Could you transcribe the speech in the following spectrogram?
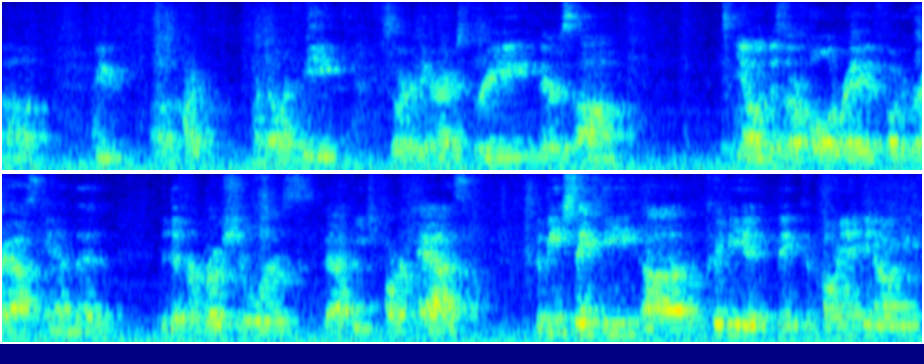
uh, be uh, five dollar fee. So everything around is free. There's um, you know just our whole array of photographs and then the different brochures that each park has. The beach safety uh, could be a big component, you know, you,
